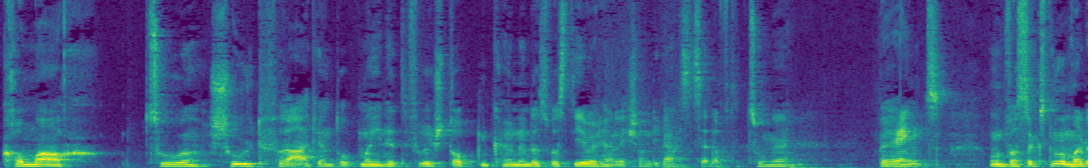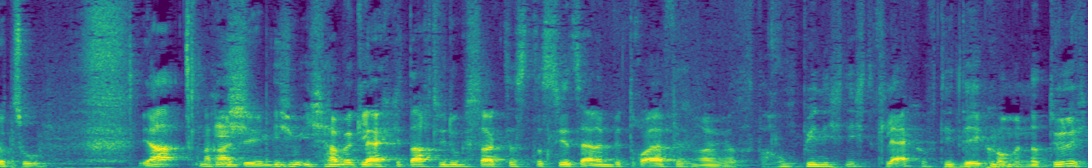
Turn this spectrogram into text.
kommen wir auch zur Schuldfrage und ob man ihn hätte früher stoppen können, das was dir wahrscheinlich schon die ganze Zeit auf der Zunge brennt. Und was sagst du mal dazu? Ja, Nach all ich, dem. ich, ich habe mir gleich gedacht, wie du gesagt hast, dass sie jetzt einen Betreuer vielleicht habe ich mir gedacht, warum bin ich nicht gleich auf die Idee gekommen? Natürlich,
